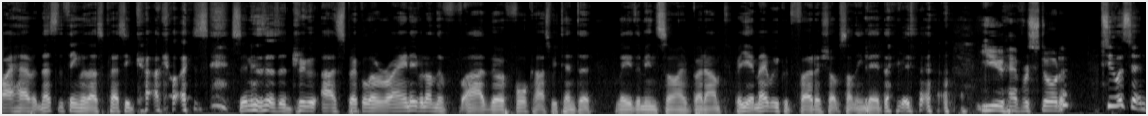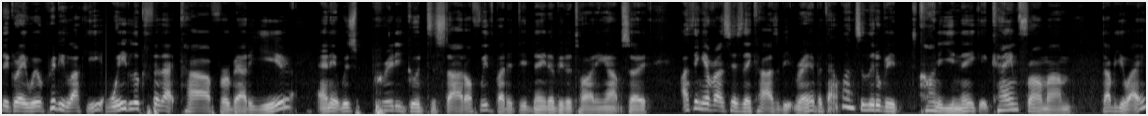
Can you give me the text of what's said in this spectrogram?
I haven't. That's the thing with us classic car guys. as soon as there's a dri- uh, speckle of rain, even on the uh, the forecast, we tend to leave them inside. But um, but yeah, maybe we could Photoshop something there, David. You have restored it? to a certain degree, we were pretty lucky. We looked for that car for about a year, and it was pretty good to start off with, but it did need a bit of tidying up. So I think everyone says their car's a bit rare, but that one's a little bit kind of unique. It came from um, WA,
